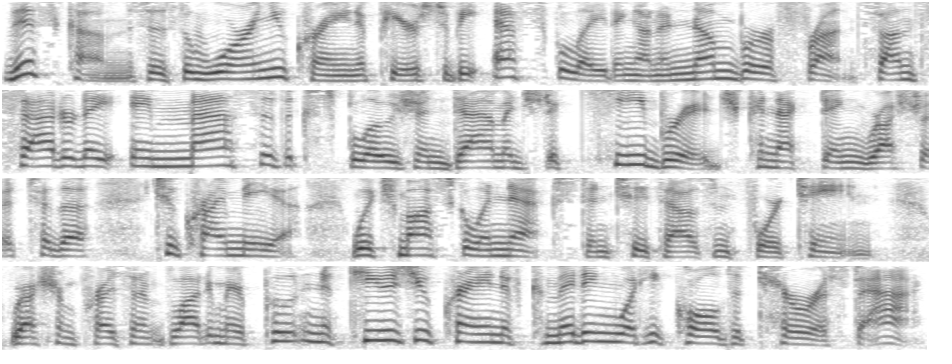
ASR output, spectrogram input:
This comes as the war in Ukraine appears to be escalating on a number of fronts. On Saturday, a massive explosion damaged a key bridge connecting Russia to the to Crimea, which Moscow annexed in 2014. Russian President Vladimir Putin accused Ukraine of committing what he called a terrorist act.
